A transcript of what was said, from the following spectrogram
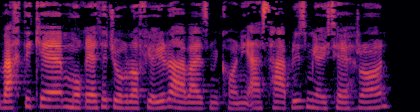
وقتی که موقعیت جغرافیایی رو عوض می‌کنی از تبریز میای تهران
